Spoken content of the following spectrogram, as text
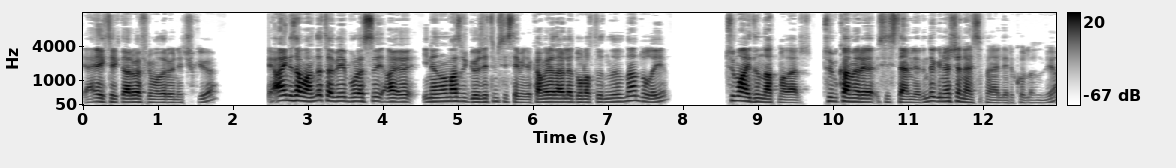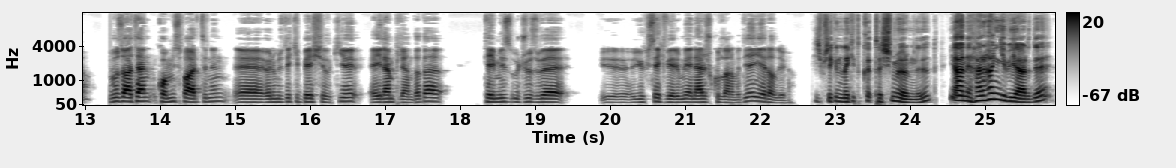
yani elektrikli araba firmaları öne çıkıyor. E, aynı zamanda tabii burası e, inanılmaz bir gözetim sistemiyle, kameralarla donatıldığından dolayı tüm aydınlatmalar, tüm kamera sistemlerinde güneş enerjisi panelleri kullanılıyor. Bu zaten Komünist Parti'nin e, önümüzdeki 5 yılki eylem planında da temiz, ucuz ve e, yüksek verimli enerji kullanımı diye yer alıyor. Hiçbir şekilde nakit taşımıyorum dedin. Yani herhangi bir yerde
